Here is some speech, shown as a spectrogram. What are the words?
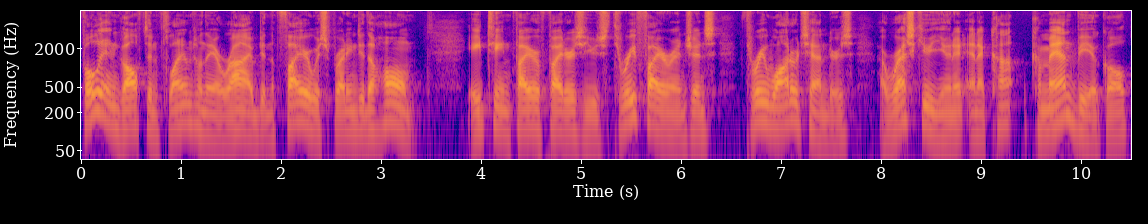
fully engulfed in flames when they arrived and the fire was spreading to the home. 18 firefighters used three fire engines, three water tenders, a rescue unit, and a co command vehicle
